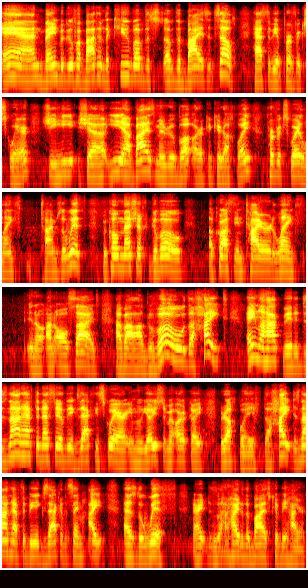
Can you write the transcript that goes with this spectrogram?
and Bain Begufa Batim, the cube of the of the bayis itself has to be a perfect square. She bias meruba or kikirachboy, perfect square length times the width. Become meshach gavo across the entire length you know, on all sides. About gavo, the height, ain lahakbid, it does not have to necessarily be exactly square. If the height does not have to be exactly the same height as the width, right? The height of the bayis could be higher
